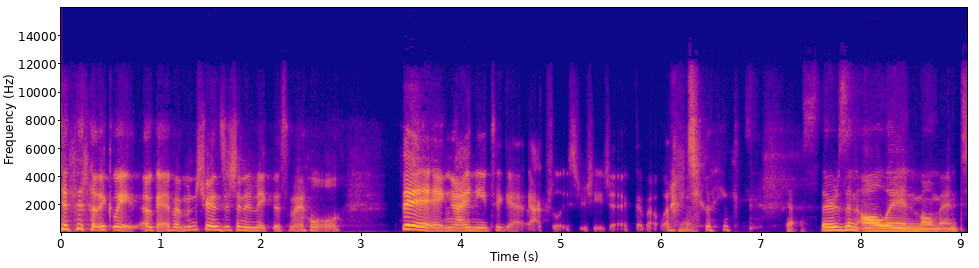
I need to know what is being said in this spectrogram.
and then I'm like, wait, okay, if I'm going to transition and make this my whole thing, I need to get actually strategic about what I'm doing. Yes, there's an all in moment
